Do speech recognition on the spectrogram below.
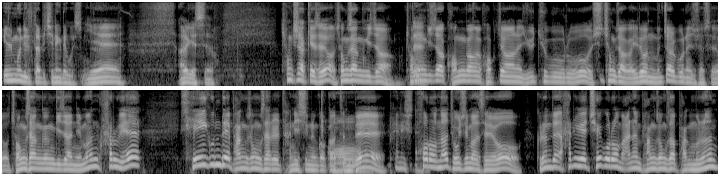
일문일답이 진행되고 있습니다. 예, 알겠어요. 청취자께서요, 정상근 기자, 정 네. 기자 건강을 걱정하는 유튜브로 시청자가 이런 문자를 보내주셨어요. 정상근 기자님은 하루에 세 군데 방송사를 다니시는 것 같은데 어, 팬이시네요. 코로나 조심하세요. 그런데 하루에 최고로 많은 방송사 방문은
